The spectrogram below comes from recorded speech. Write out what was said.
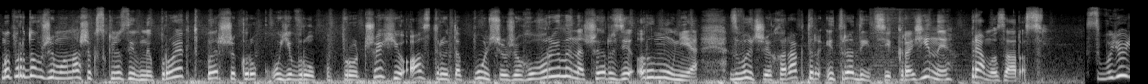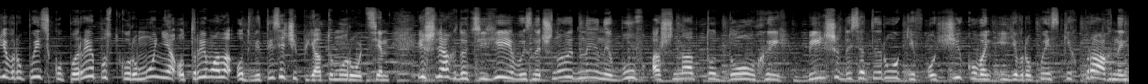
Ми продовжуємо наш ексклюзивний проєкт Перший крок у Європу. Про Чехію, Австрію та Польщу вже говорили на черзі Румунія. Звичай, характер і традиції країни прямо зараз. Свою європейську перепустку Румунія отримала у 2005 році. І шлях до цієї визначної днини був аж надто довгий. Більше 10 років очікувань і європейських прагнень.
